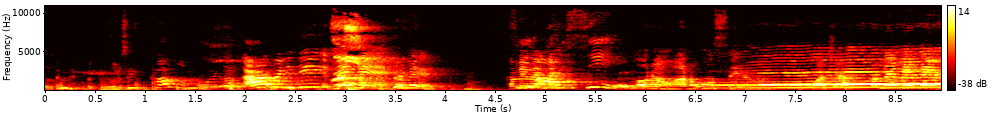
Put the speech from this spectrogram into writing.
Let me see. I already did. Man, man. Come here. Come here, man, man. I see. Hold on. I don't want Sarah. Watch out. Come here, man, man.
